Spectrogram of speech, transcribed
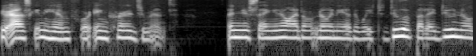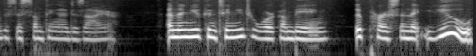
you're asking Him for encouragement. And you're saying, you know, I don't know any other way to do it, but I do know this is something I desire. And then you continue to work on being the person that you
